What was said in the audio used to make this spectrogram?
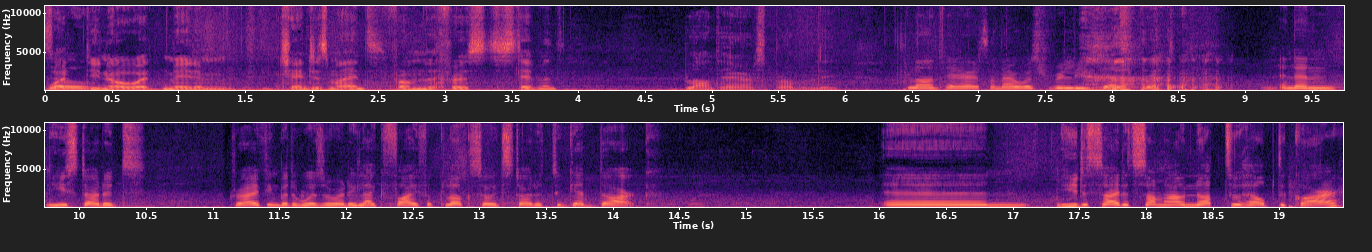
what do you know? What made him change his mind from the first statement? blonde hairs, probably. blonde hairs and I was really desperate. and then he started driving, but it was already like five o'clock, so it started to get dark. And he decided somehow not to help the car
